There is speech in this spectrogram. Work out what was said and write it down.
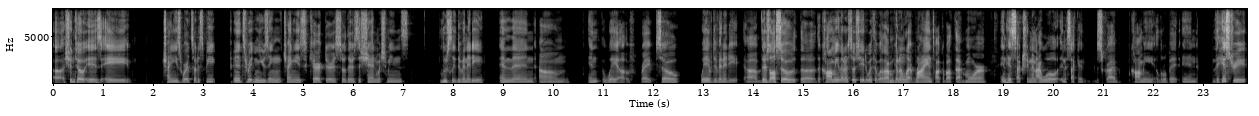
uh, Shinto is a Chinese word, so to speak, and it's written using Chinese characters. So there's the Shen, which means loosely divinity, and then um, in way of right. So way of divinity. Uh, there's also the the kami that are associated with it. Well, I'm gonna let Ryan talk about that more in his section, and I will in a second describe kami a little bit in the history.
